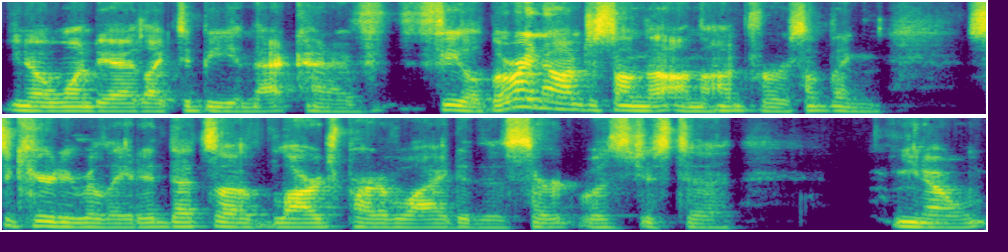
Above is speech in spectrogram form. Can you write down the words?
you know one day I'd like to be in that kind of field. But right now I'm just on the on the hunt for something security related. That's a large part of why I did the cert was just to you know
